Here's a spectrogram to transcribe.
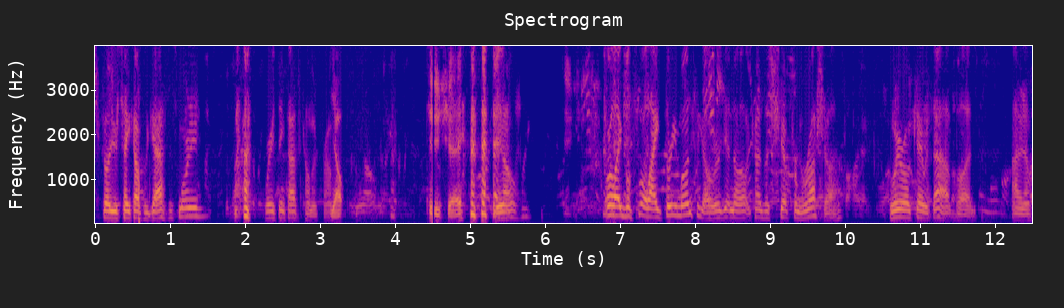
you fill your tank up with gas this morning? Where do you think that's coming from? Yep. Touche. You know, or like before, like three months ago, we were getting all kinds of shit from Russia. We were okay with that, but I don't know.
